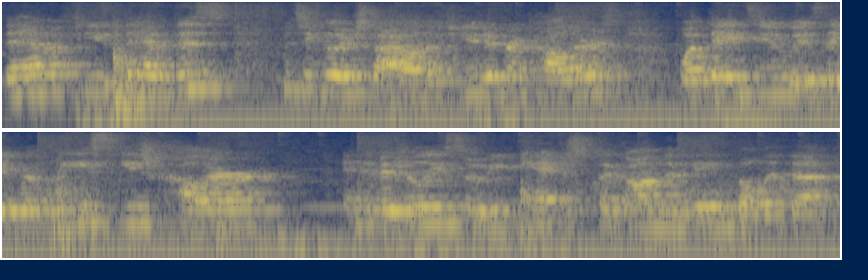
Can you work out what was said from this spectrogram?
They have a few, they have this particular style in a few different colors. What they do is they release each color individually so you can't just click on the name Belinda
